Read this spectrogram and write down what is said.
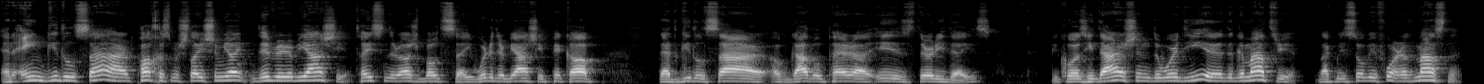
And ein gidul sar pachas mishleishim yoim. Divri Rabbi Yashi. And the Rosh both say, where did Rabbi Yashi pick up that gidul sar of gadol pera is 30 days? Because he darshan the word yiyah, the gematria, like we saw before in Rav Masna.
